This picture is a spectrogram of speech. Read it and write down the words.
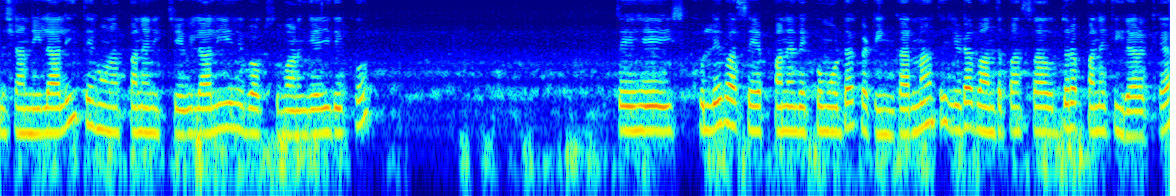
ਨਿਸ਼ਾਨੀ ਲਾ ਲਈ ਅਤੇ ਹੁਣ ਆਪਾਂ ਨੇ ਨੀਚੇ ਵੀ ਲਾ ਲਈ, ਇਹ ਬਾਕਸ ਬਣ ਗਿਆ ਜੀ ਦੇਖੋ। ਅਤੇ ਇਹ ਇਸ ਖੁੱਲ੍ਹੇ ਪਾਸੇ ਆਪਾਂ ਨੇ ਦੇਖੋ ਮੋਢਾ ਕਟਿੰਗ ਕਰਨਾ ਅਤੇ ਜਿਹੜਾ ਬੰਦ ਪਾਸਾ ਉੱਧਰ ਆਪਾਂ ਨੇ ਤੀਰਾ ਰੱਖਿਆ।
